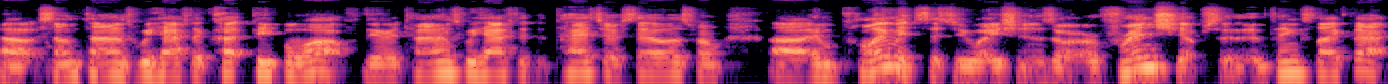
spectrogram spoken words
Uh, sometimes we have to cut people off. There are times we have to detach ourselves from uh, employment situations or, or friendships and, and things like that.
